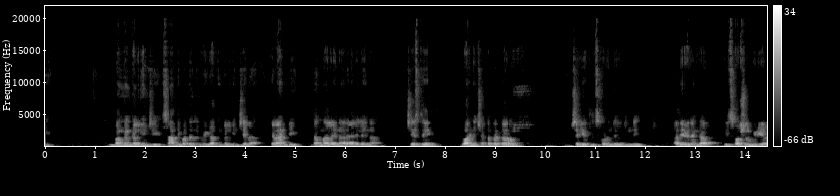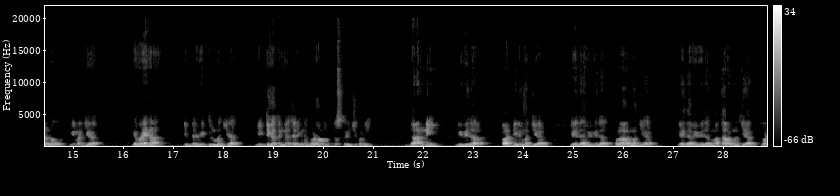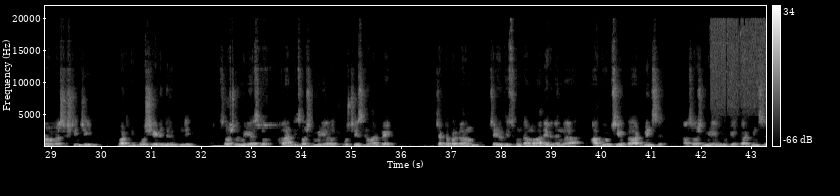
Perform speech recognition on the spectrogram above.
భంగం కలిగించి శాంతి భద్రతకు విఘాతం కలిగించేలా ఎలాంటి ధర్నాలైనా ర్యాలీలైనా చేస్తే వారిని చట్ట ప్రకారం చర్య తీసుకోవడం జరుగుతుంది. అదేవిధంగా ఈ సోషల్ మీడియాలలో ఈ మధ్య ఎవరైనా ఇద్దరు వ్యక్తుల మధ్య వ్యక్తిగతంగా జరిగిన గొడవలను పురస్కరించుకొని దాన్ని వివిధ పార్టీల మధ్య లేదా వివిధ కులాల మధ్య లేదా వివిధ మతాల మధ్య గొడవగా సృష్టించి వాటిని పోస్ట్ చేయడం జరుగుతుంది. సోషల్ మీడియాస్లో అలాంటి సోషల్ మీడియాలో పోస్ట్ చేసిన వారిపై చట్ట ప్రకారం చర్యలు తీసుకుంటాము. అదేవిధంగా ఆ గ్రూప్స్ యొక్క అడ్మిన్స్ ఆ సోషల్ మీడియా గ్రూప్ యొక్క అడ్మిన్స్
